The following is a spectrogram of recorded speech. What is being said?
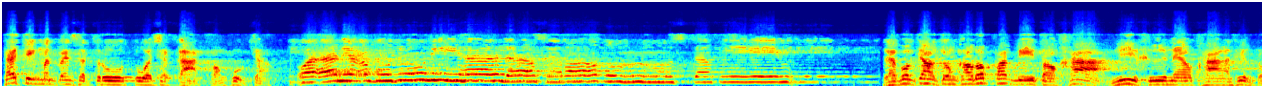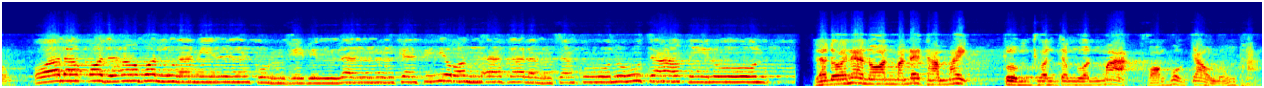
แท้จริงมันเป็นศัตรูตัวฉกาจของพวกเจ้า และพวกเจ้าจงเคารพพักดีต่อข้า นี่คือแนวทางอันเที่ยงตรงและโดยแน่นอนมันได้ทำให้กลุ่มชนจำนวนมากของพวกเจ้าหลงทาง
